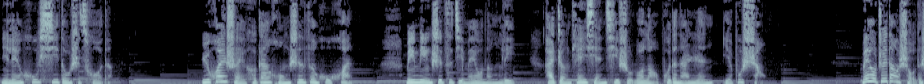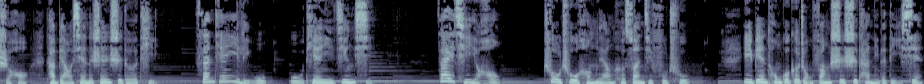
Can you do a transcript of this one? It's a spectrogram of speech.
你连呼吸都是错的。余欢水和甘红身份互换，明明是自己没有能力，还整天嫌弃数落老婆的男人也不少。没有追到手的时候，他表现的绅士得体，三天一礼物，五天一惊喜。在一起以后，处处衡量和算计付出，一边通过各种方式试探你的底线，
